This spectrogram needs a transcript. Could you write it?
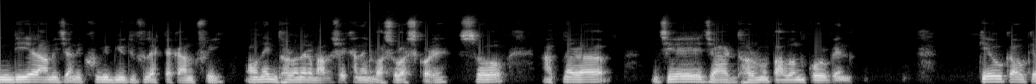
ইন্ডিয়া আমি জানি, খুবই বিউটিফুল একটা কান্ট্রি অনেক ধরনের মানুষ এখানে বসবাস করে। সো আপনারা যে যার ধর্ম পালন করবেন, কেউ কাউকে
